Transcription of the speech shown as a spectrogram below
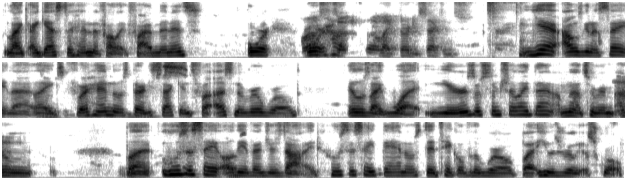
like I guess to him it felt like five minutes, or For Or us, how- it felt like 30 seconds. Yeah, I was gonna say that. Like for him, it was thirty seconds. For us in the real world, it was like what years or some shit like that. I'm not to rem- I don't. But who's to say all the Avengers died? Who's to say Thanos did take over the world, but he was really a scroll?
